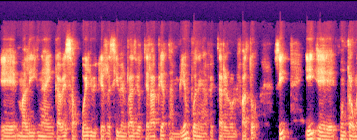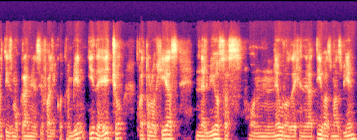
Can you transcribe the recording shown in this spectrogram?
eh, maligna en cabeza o cuello y que reciben radioterapia también pueden afectar el olfato, ¿sí? Y eh, un traumatismo cráneoencefálico también. Y de hecho, patologías nerviosas o neurodegenerativas más bien,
